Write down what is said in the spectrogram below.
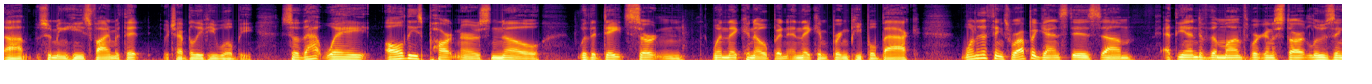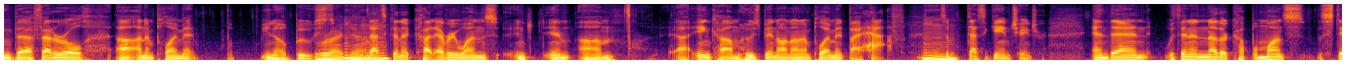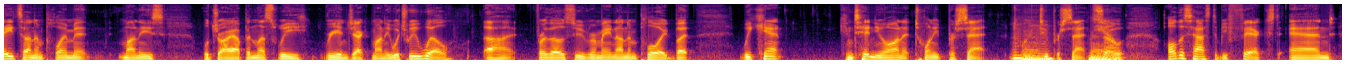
um, assuming he's fine with it, which I believe he will be. So that way, all these partners know with a date certain when they can open and they can bring people back. One of the things we're up against is um, at the end of the month we're going to start losing the federal uh, unemployment, you know, boost. Right, yeah. That's going to cut everyone's in, in, um, uh, income who's been on unemployment by half. So that's a game changer. And then within another couple months, the state's unemployment monies will dry up unless we re-inject money, which we will uh, for those who remain unemployed. But we can't continue on at 20%, 22%. percent So all this has to be fixed. And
